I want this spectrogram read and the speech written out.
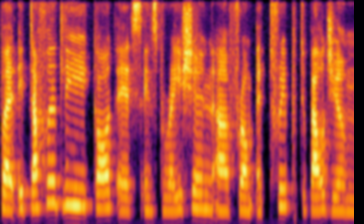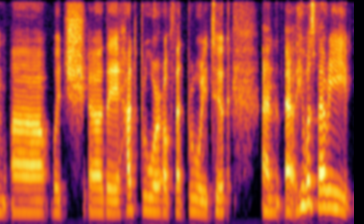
but it definitely got its inspiration uh, from a trip to Belgium, uh, which uh, the head brewer of that brewery took and uh, he was very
